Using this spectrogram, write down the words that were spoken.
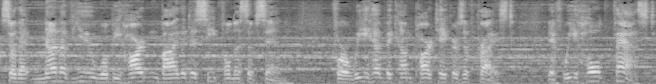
so that none of you will be hardened by the deceitfulness of sin. For we have become partakers of Christ, if we hold fast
